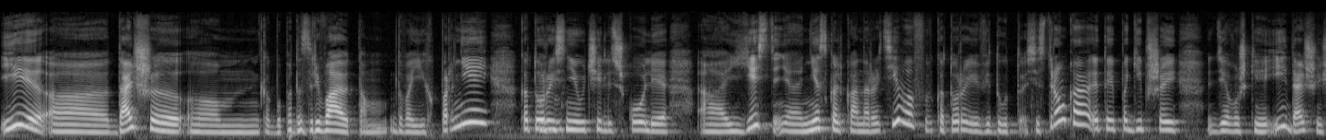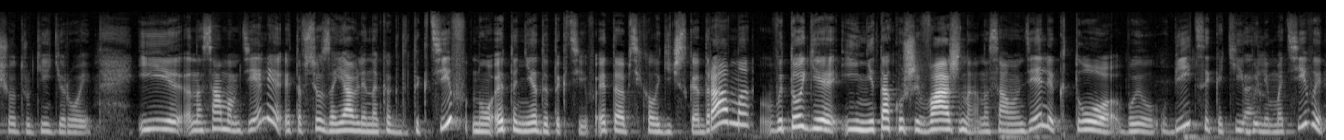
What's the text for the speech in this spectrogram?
и э, дальше эм, как бы подозревают там двоих парней, которые Мгм. с ней учились в школе. А, Есть э, несколько нарративов, которые ведут сестренка этой погибшей девушки, и дальше еще другие герои. И на самом деле это все заявлено как детектив, но это не детектив, это психологическая драма. В итоге и не так уж и важно на самом деле, кто был убийцей, какие Да. были мотивы,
